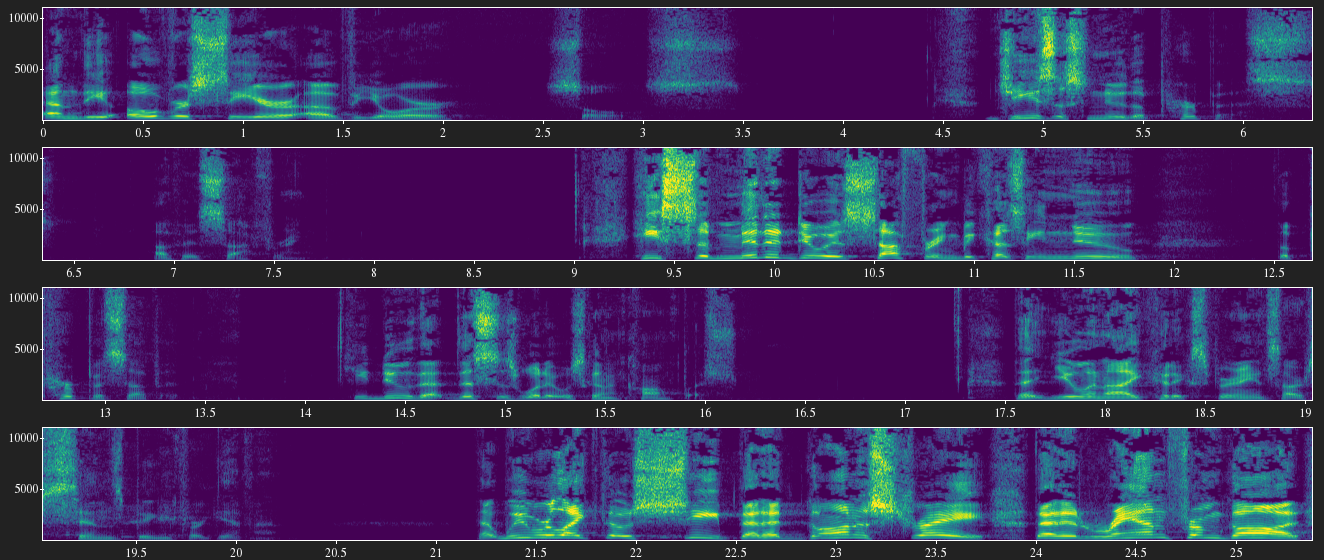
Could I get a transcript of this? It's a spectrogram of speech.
and the overseer of your souls. Jesus knew the purpose of his suffering. He submitted to his suffering because he knew the purpose of it. He knew that this is what it was going to accomplish that you and I could experience our sins being forgiven. That we were like those sheep that had gone astray, that had ran from God.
